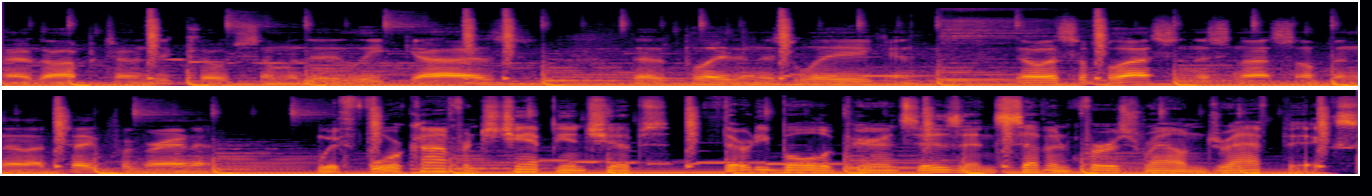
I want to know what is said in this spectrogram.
had the opportunity to coach some of the elite guys that have played in this league, and you know it's a blessing. It's not something that I take for granted. With four conference championships, 30 bowl appearances, and seven first round draft picks,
